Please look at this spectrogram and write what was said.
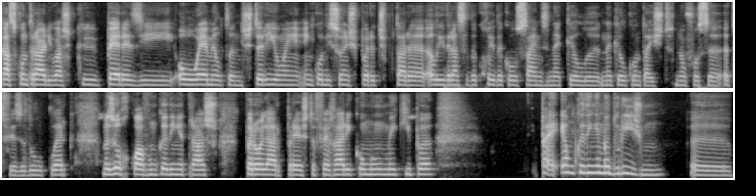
caso contrário, acho que Pérez e, ou Hamilton estariam em, em condições para disputar a, a, liderança da corrida com o Sainz naquele, naquele contexto, não fosse a, a, defesa do Leclerc, mas eu recuava um bocadinho atrás para olhar para esta Ferrari como uma equipa. Pá, é um bocadinho amadorismo uh,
